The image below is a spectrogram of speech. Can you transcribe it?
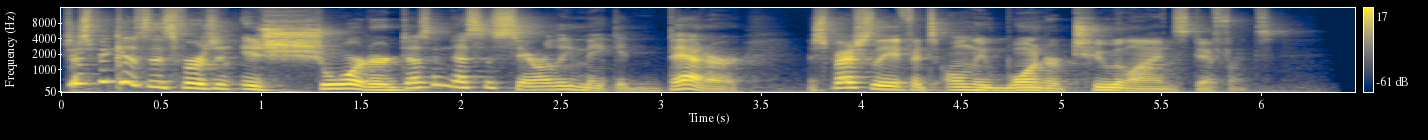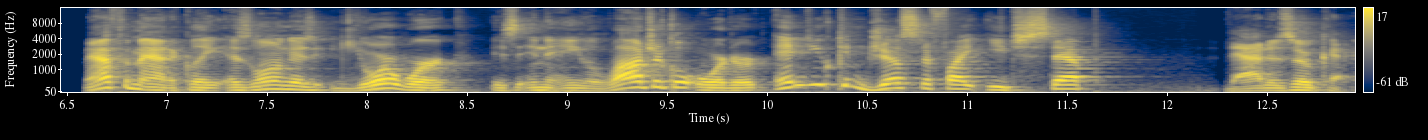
Just because this version is shorter doesn't necessarily make it better, especially if it's only one or two lines difference. Mathematically, as long as your work is in a logical order and you can justify each step, that is okay.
